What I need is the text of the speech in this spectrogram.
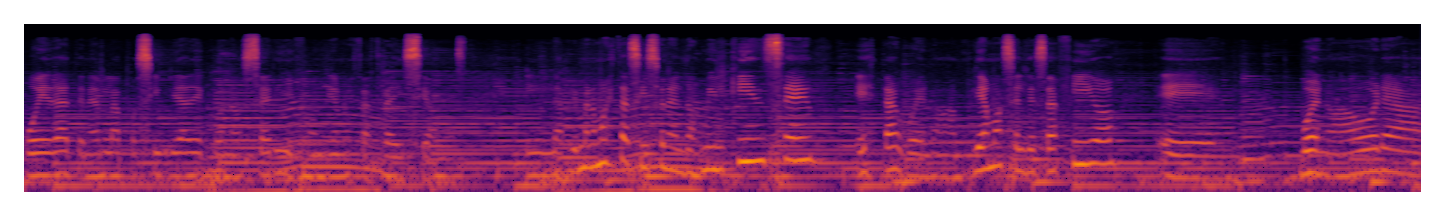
pueda tener la posibilidad de conocer y difundir nuestras tradiciones. La primera muestra se hizo en el 2015, esta, bueno, ampliamos el desafío. Eh, bueno, ahora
